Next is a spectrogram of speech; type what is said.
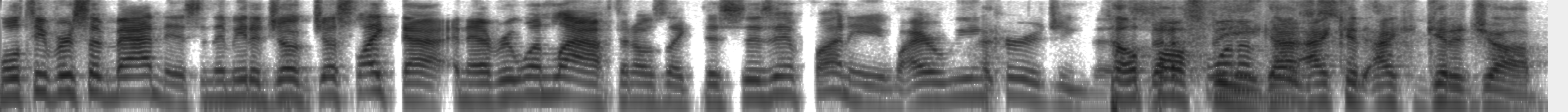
Multiverse of Madness and they made a joke just like that, and everyone laughed. And I was like, this isn't funny. Why are we encouraging this? Tell Paul That's one of Feig I, I could I could get a job.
